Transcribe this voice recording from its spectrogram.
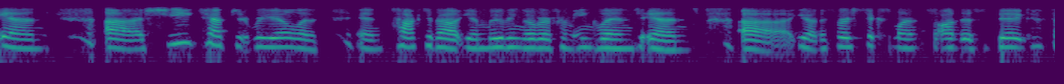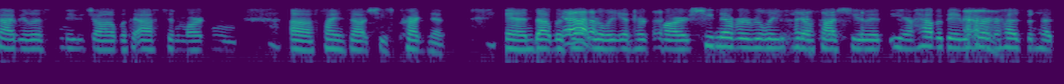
And uh she kept it real and and talked about, you know, moving over from England and uh, you know, the first six months on this big fabulous new job with Aston Martin, uh, finds out she's pregnant and that was not really in her cards. She never really, you know, thought she would, you know, have a baby. Her and her husband had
